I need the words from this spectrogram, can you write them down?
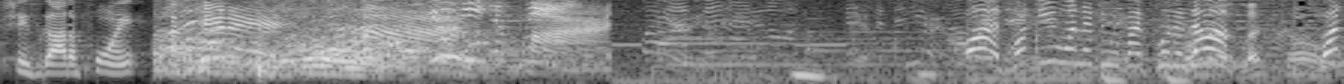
She's got a point. Just kidding. What? What do you want to do if I put it up? Let's go. What?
